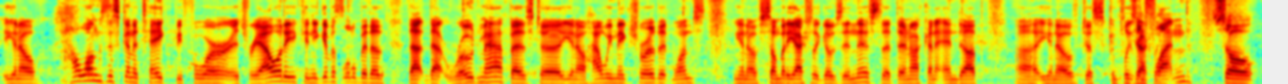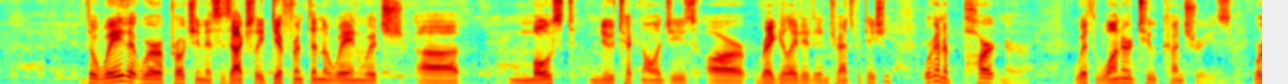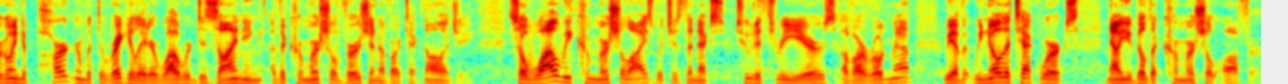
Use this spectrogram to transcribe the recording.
you know, how long is this going to take before it's reality? Can you give us a little bit of that, that roadmap as to, you know, how we make sure that once, you know, somebody actually goes in this, that they're not going to end up, uh, you know, just completely exactly. flattened? So, the way that we're approaching this is actually different than the way in which uh, most new technologies are regulated in transportation. We're going to partner with one or two countries. We're going to partner with the regulator while we're designing the commercial version of our technology. So while we commercialize, which is the next two to three years of our roadmap, we, have, we know the tech works, now you build a commercial offer.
